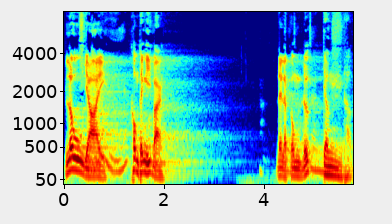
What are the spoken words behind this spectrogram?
Lâu dài, không thể nghĩ bàn đây là công đức chân thật.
